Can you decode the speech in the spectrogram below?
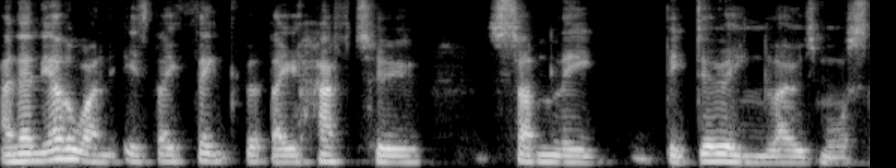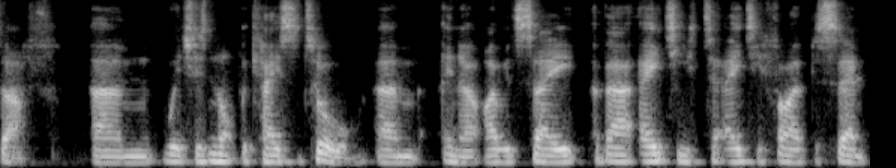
And then the other one is they think that they have to suddenly be doing loads more stuff, um, which is not the case at all. Um, you know, I would say about 80 to 85 percent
